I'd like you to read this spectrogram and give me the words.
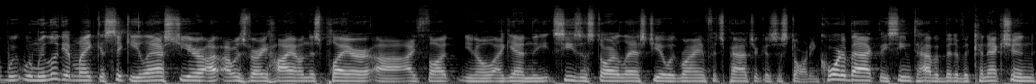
when we look at Mike Gesicki last year, I, I, was very high on this player. Uh, I thought, you know, again, the season started last year with Ryan Fitzpatrick as a starting quarterback. They seemed to have a bit of a connection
